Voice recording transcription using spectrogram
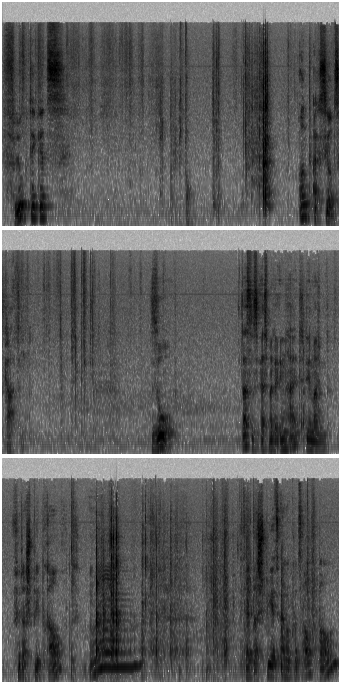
Flugtickets und Aktionskarten. So, das ist erstmal der Inhalt, den man für das Spiel braucht. Ich werde das Spiel jetzt einmal kurz aufbauen.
